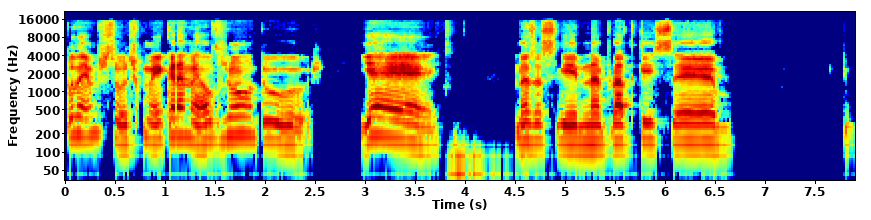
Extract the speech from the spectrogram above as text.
Podemos todos comer caramelo juntos. Yeah! Mas a seguir, na prática, isso é. Tipo,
